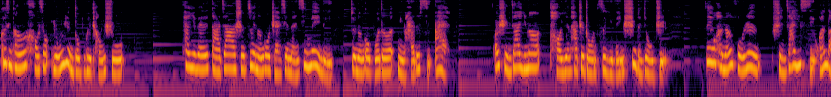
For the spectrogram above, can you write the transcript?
柯景腾好像永远都不会成熟。他以为打架是最能够展现男性魅力、最能够博得女孩的喜爱，而沈佳宜呢，讨厌他这种自以为是的幼稚。但又很难否认，沈佳宜喜欢的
